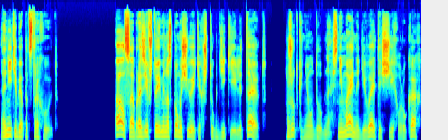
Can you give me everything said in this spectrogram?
Они тебя подстрахуют. Ал, сообразив, что именно с помощью этих штук дикие летают, жутко неудобно, снимай, надевай, тащи их в руках,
